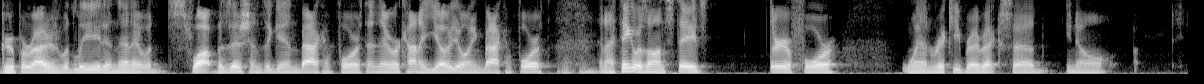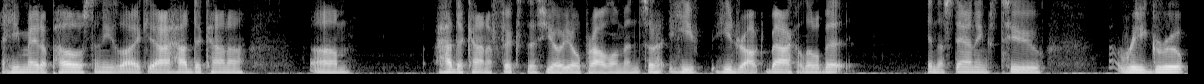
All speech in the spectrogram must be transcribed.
group of riders would lead and then it would swap positions again back and forth and they were kind of yo-yoing back and forth. And I think it was on stage 3 or 4 when Ricky Brabec said you know he made a post and he's like yeah I had to kind of um had to kind of fix this yo-yo problem. And so he he dropped back a little bit in the standings to regroup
